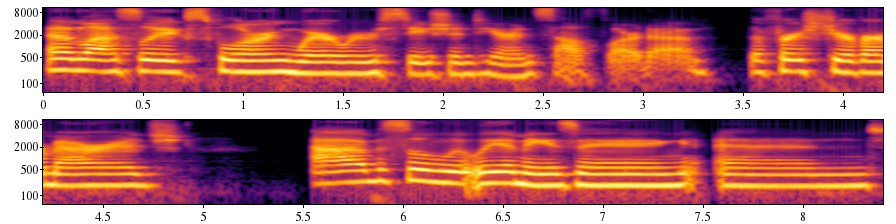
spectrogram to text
and lastly, exploring where we were stationed here in South Florida. The first year of our marriage, absolutely amazing. And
